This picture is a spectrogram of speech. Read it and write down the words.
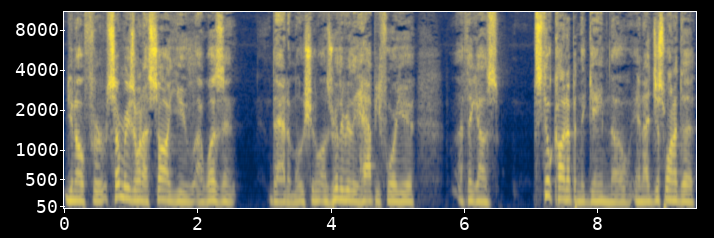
you know, for some reason when I saw you, I wasn't that emotional. I was really, really happy for you. I think I was still caught up in the game though, and I just wanted to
